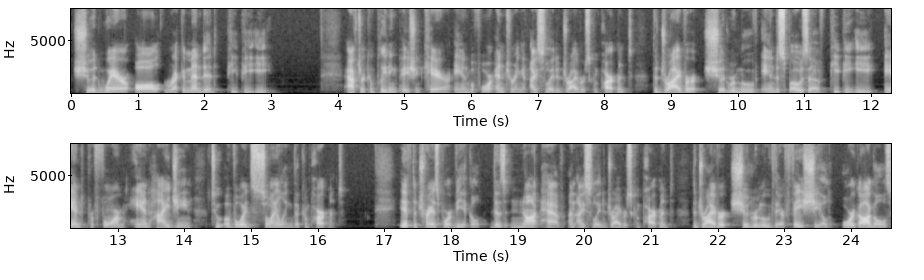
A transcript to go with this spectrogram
should wear all recommended PPE. After completing patient care and before entering an isolated driver's compartment, the driver should remove and dispose of PPE and perform hand hygiene to avoid soiling the compartment. If the transport vehicle does not have an isolated driver's compartment, the driver should remove their face shield or goggles,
